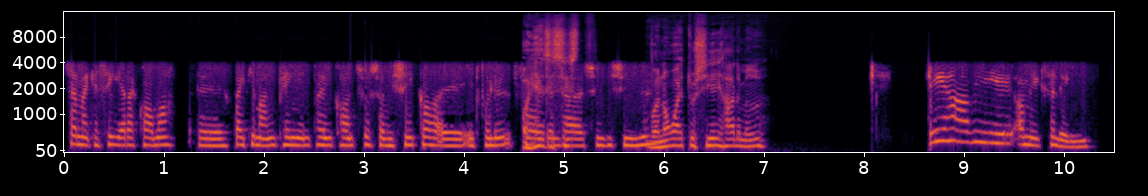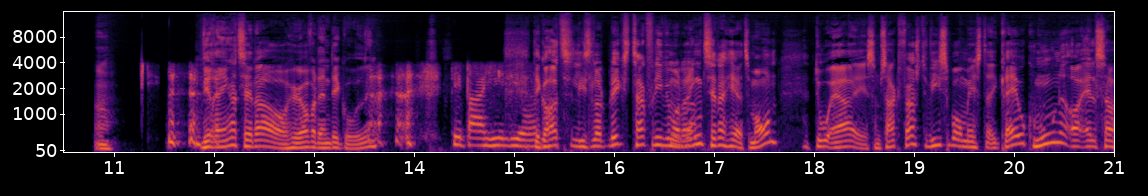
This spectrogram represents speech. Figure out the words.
så man kan se, at der kommer øh, rigtig mange penge ind på en konto, så vi sikrer øh, et forløb for her til der sidst, er psykisk syge. Hvornår er det, du siger, I har det møde? Det har vi øh, om ikke så længe. Vi ringer til dig og hører, hvordan det er gået. Ikke? Det er bare helt i orden. Det er godt, Liselotte Blix. Tak fordi vi måtte ringe til dig her til morgen. Du er øh, som sagt første viceborgmester i Greve Kommune, og altså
